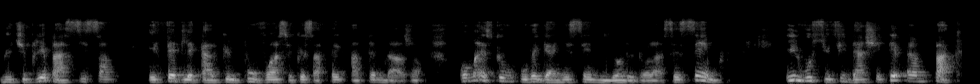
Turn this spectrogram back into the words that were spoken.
multipliez par 600 et faites les calculs pour voir ce que ça fait en termes d'argent. Comment est-ce que vous pouvez gagner 5 millions de dollars? C'est simple. Il vous suffit d'acheter un pack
